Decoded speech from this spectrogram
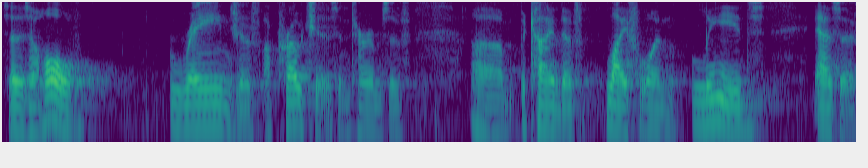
So there's a whole range of approaches in terms of um, the kind of life one leads as a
